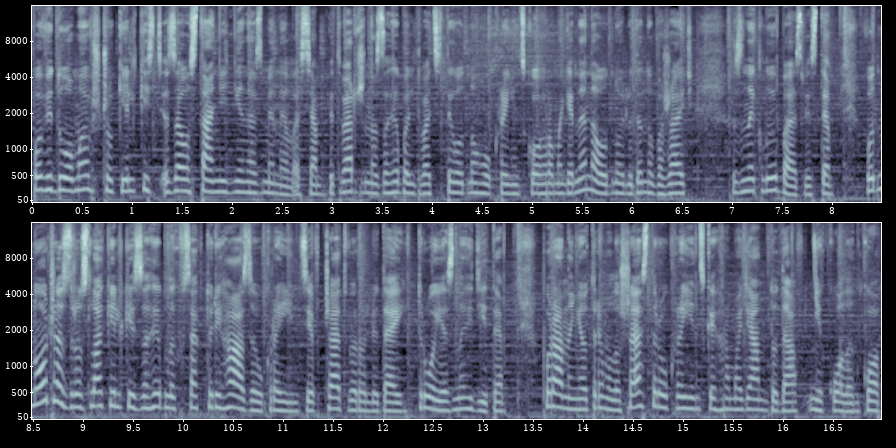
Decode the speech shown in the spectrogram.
повідомив, що кількість за останні дні не змінилася. Підтверджена загибель 21 українського громадянина. Одну людину вважають зниклою безвісти. Водночас зросла кількість загиблих в секторі гази українців. Четверо людей, троє з них діти. Поранення отримало шестеро українських громадян. Додав Ніколенко.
